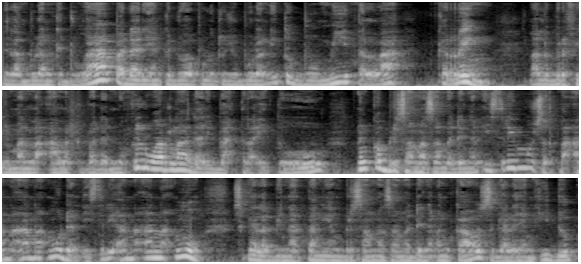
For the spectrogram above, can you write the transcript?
Dalam bulan kedua pada hari yang ke-27 bulan itu bumi telah kering Lalu berfirmanlah Allah kepada Nuh, keluarlah dari bahtera itu, engkau bersama-sama dengan istrimu serta anak-anakmu dan istri anak-anakmu, segala binatang yang bersama-sama dengan engkau, segala yang hidup,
